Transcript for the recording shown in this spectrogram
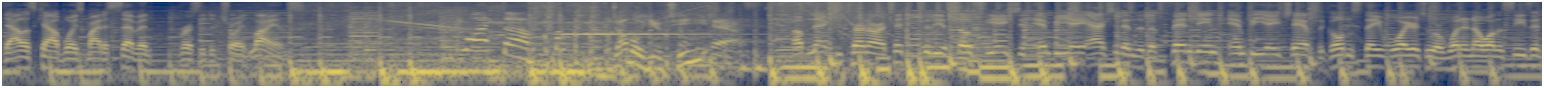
Dallas Cowboys minus seven versus Detroit Lions. What the f- WTF. Up next, we turn our attention to the association NBA action and the defending NBA champs, the Golden State Warriors, who are 1 0 on the season,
